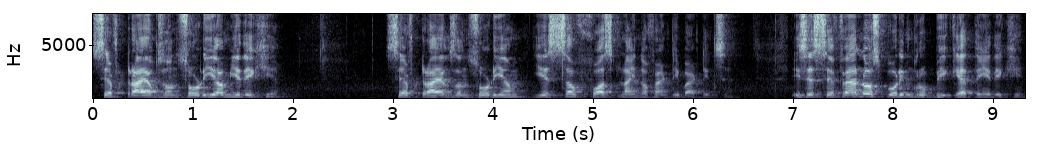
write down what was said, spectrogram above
सेफ़ ट्रायोक्सोन सोडियम ये देखिए। सेफ़ ट्रायोक्सोन सोडियम ये सब फ़र्स्ट लाइन ऑफ़ एंटीबायोटिक्स है। इसे सेफेलोस्पोरिन ग्रुप भी कहते हैं, ये देखिए।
